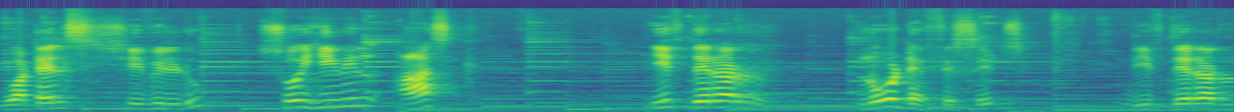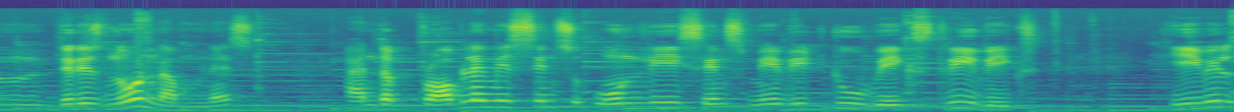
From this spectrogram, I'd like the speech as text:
what else he will do? So he will ask if there are no deficits, if there are there is no numbness and the problem is since only since maybe 2 weeks, 3 weeks, he will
